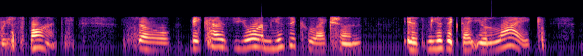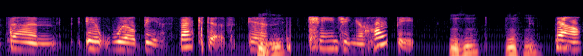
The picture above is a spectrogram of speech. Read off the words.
response. So, because your music collection is music that you like, then it will be effective in Mhm. changing your heartbeat. Mm-hmm. Mm-hmm. Now,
